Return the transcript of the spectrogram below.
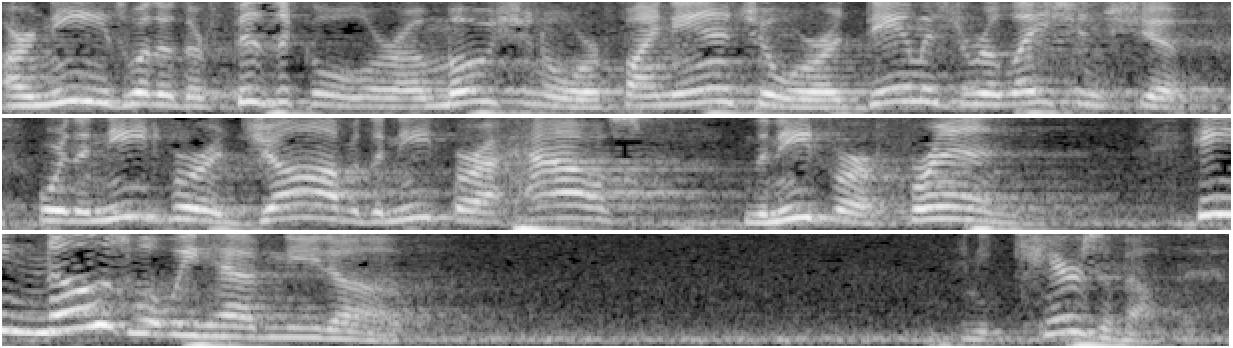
our needs, whether they're physical or emotional or financial or a damaged relationship or the need for a job or the need for a house, the need for a friend. He knows what we have need of. And He cares about that.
